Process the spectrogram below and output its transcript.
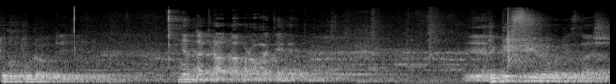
тортуры вот эти неоднократно проводили. И репрессировали, значит,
